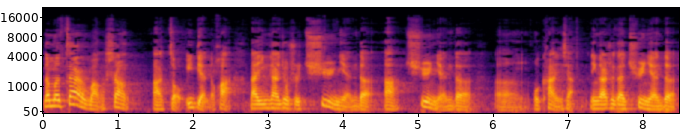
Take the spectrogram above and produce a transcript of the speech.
那么再往上啊走一点的话，那应该就是去年的啊，去年的。嗯，我看一下，应该是在去年的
